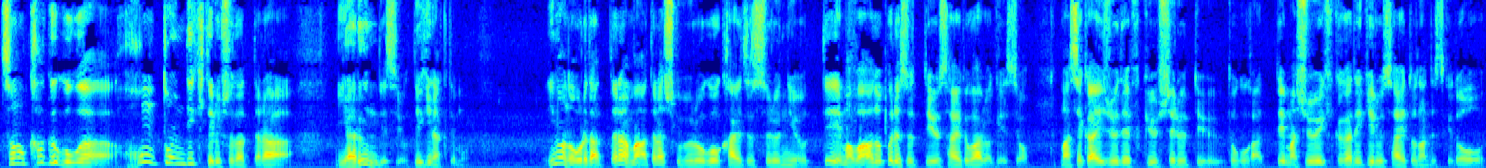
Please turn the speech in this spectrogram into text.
その覚悟が本当にできてる人だったら、やるんですよ、できなくても。今の俺だったら、まあ、新しくブログを開設するによって、まあ、ワードプレスっていうサイトがあるわけですよ。まあ、世界中で普及してるっていうとこがあって、まあ、収益化ができるサイトなんですけど、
